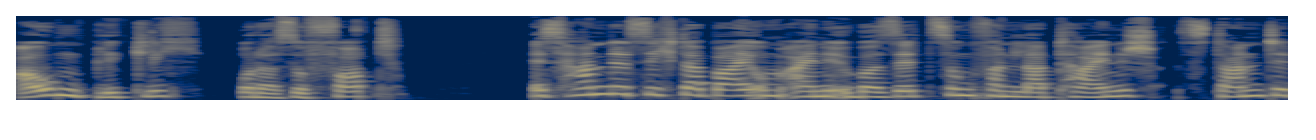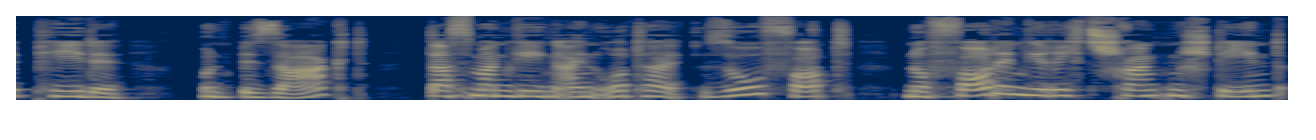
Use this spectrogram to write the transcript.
augenblicklich oder sofort. Es handelt sich dabei um eine Übersetzung von lateinisch stante pede und besagt, dass man gegen ein Urteil sofort, noch vor den Gerichtsschranken stehend,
